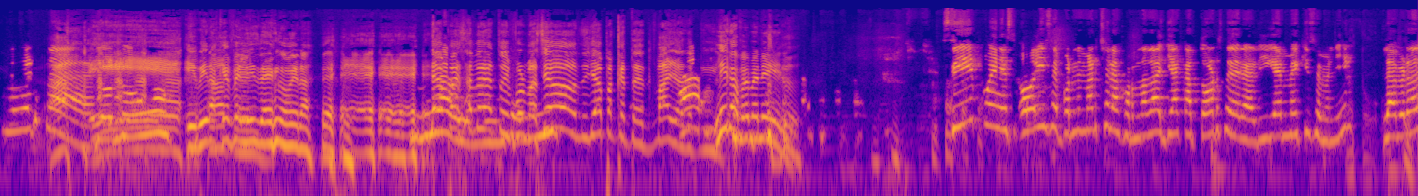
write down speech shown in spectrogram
fuerza. Yo no. Y mira qué feliz vengo, mira. Ya pues, Andrea, tu información. Ya para que te vayas aquí. Liga femenil. Sí, pues hoy se pone en marcha la jornada ya 14 de la Liga MX femenil. La verdad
